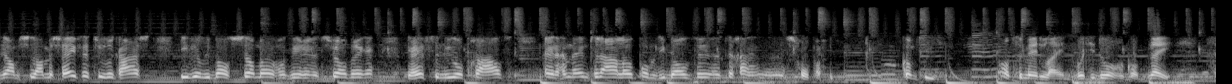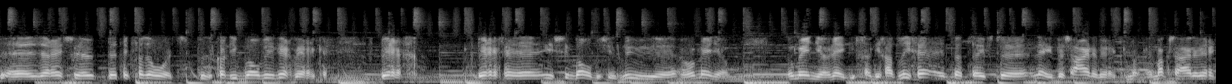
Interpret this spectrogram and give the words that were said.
de Amsterdammers heeft natuurlijk haast. Die wil die bal zo snel mogelijk weer in het spel brengen. Die heeft er nu opgehaald. En hij neemt een aanloop om die bal te, te gaan schoppen. Komt hij op de middenlijn. Wordt hij doorgekopt? Nee. daar is Patrick van der Hoort. Dan kan die bal weer wegwerken. Berg. Berg is in balbezit. Nu Romenio. Romenio, nee, die gaat, die liggen. Dat heeft, uh, nee, dat is aardewerk. Max aardewerk.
